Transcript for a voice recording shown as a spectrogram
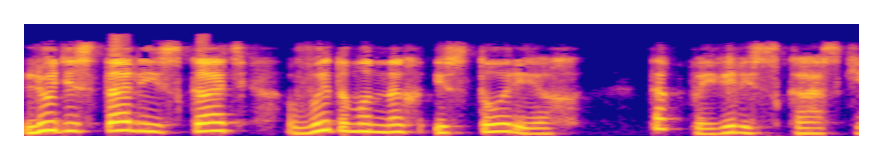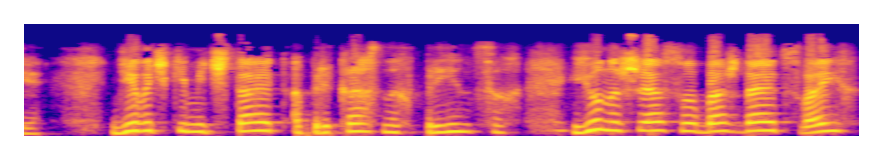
люди стали искать в выдуманных историях. Так появились сказки. Девочки мечтают о прекрасных принцах, юноши освобождают своих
